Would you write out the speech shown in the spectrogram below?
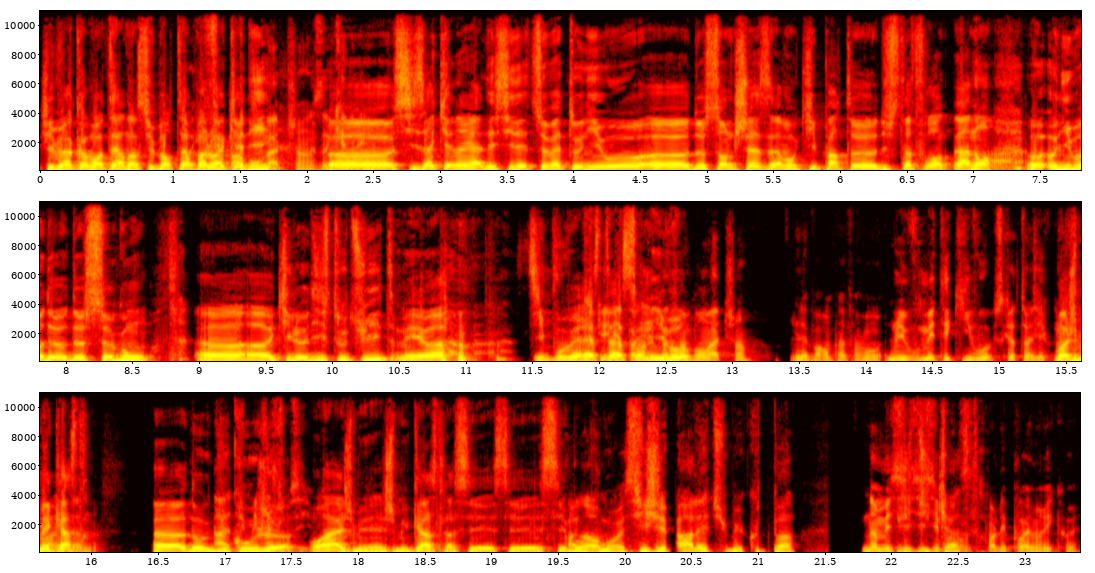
J'ai vu un commentaire d'un supporter palois qui a dit match, hein, Zach Henry. euh, si Zach Henry a décidé de se mettre au niveau euh, de Sanchez avant qu'il parte euh, du Stade France. Ah non, au, au niveau de, de second, qu'ils le disent tout de suite, mais s'il pouvait Parce rester à pas- son a pas fait un niveau. bon match. Hein. Il a vraiment pas fait. Mais vous mettez qui, vous? Parce que attends, il y a que Moi, je m'écastre. là. Euh, donc Ah, du tu coup, je, aussi. ouais, je m'é- je m'écasse là, c'est c'est c'est Ah non, beaucoup. moi aussi j'ai parlé, tu m'écoutes pas. Non, mais si, si, si, pardon, Castres. je parlais pour Emmerich, ouais.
